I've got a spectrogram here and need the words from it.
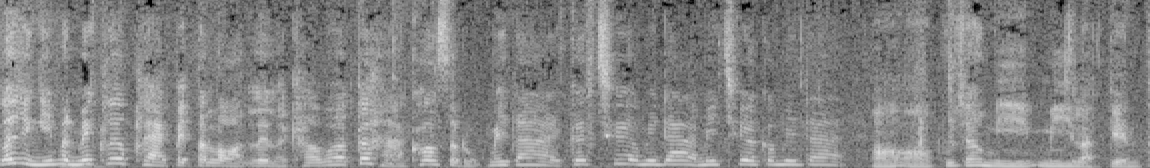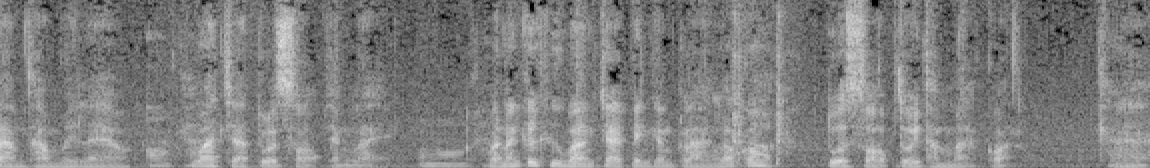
แล้วอย่างนี้มันไม่เคลือบแคลงไปตลอดเลยเหรอคะว่าก็หาข้อสรุปไม่ได้ ก็เชื่อไม่ได้ ไม่เชื่อก็ไม่ได้อ๋ออ๋อพระเจ้ามีมีหลักเกณฑ์ตามธรรมไว้แล้วอ๋อค่ะว่าจะตรวจสอบอย่างไรอ๋อวันค่ะนั้นก็คือวางใจเป็นกลางกลางๆ แล้วก็ตรวจสอบโดยธรรมะก่อนค่ะอ่า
